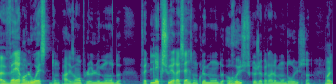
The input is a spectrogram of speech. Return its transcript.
vers l'ouest. Donc par exemple le monde, en fait l'ex-URSS, donc le monde russe, que j'appellerais le monde russe, Ouais.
